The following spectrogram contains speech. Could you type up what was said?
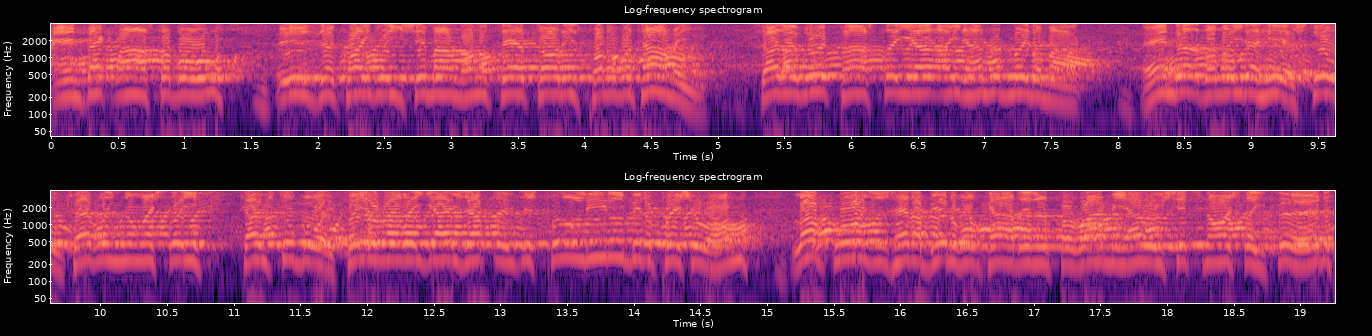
And back last of all is uh, Craig Lee Simon. On its outside is Potawatomi. So they work past the uh, 800 metre mark. And uh, the leader here still travelling nicely, Coastal Boy. Fiorelli goes up to just put a little bit of pressure on. Love Flies has had a beautiful card in it for Romeo. He sits nicely third.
